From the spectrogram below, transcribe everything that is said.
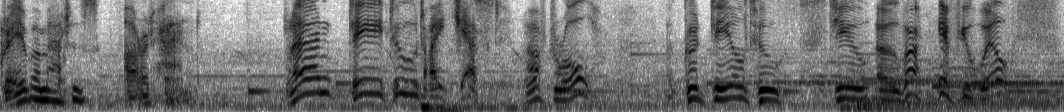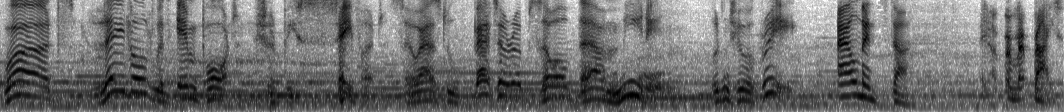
Graver matters are at hand. Plenty to digest, after all. A good deal to stew over, if you will. Words ladled with import should be savored so as to better absorb their meaning. Wouldn't you agree? Elminster. R- Right.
